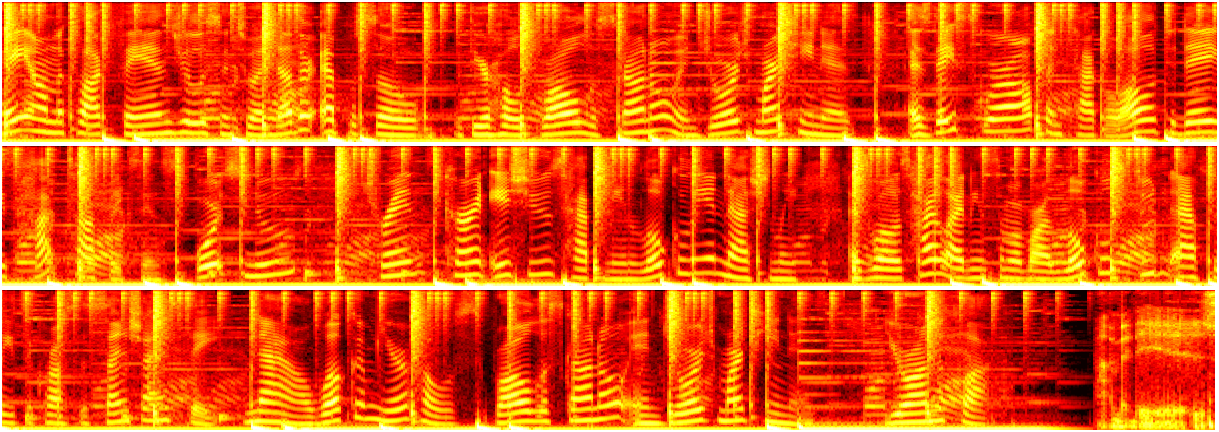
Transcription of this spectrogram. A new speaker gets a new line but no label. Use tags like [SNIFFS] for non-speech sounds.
Hey, on the clock fans, you're listening to another episode with your hosts Raul Lascano and George Martinez as they square off and tackle all of today's hot topics in sports news, trends, current issues happening locally and nationally, as well as highlighting some of our local student athletes across the Sunshine State. Now, welcome your hosts Raul Lascano and George Martinez. You're on the clock.
Time it is.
